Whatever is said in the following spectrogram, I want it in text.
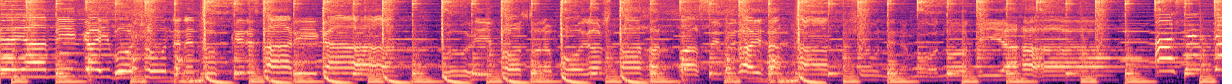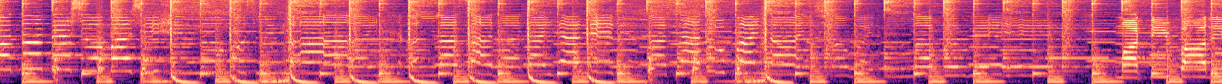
আজকে আমি গাইব শুনেন দুঃখের সারি গান। দুই বছর বয়স তাহার আসিফ রায়হান নাম শুনেন মন দিয়া। মাটি বাড়ি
